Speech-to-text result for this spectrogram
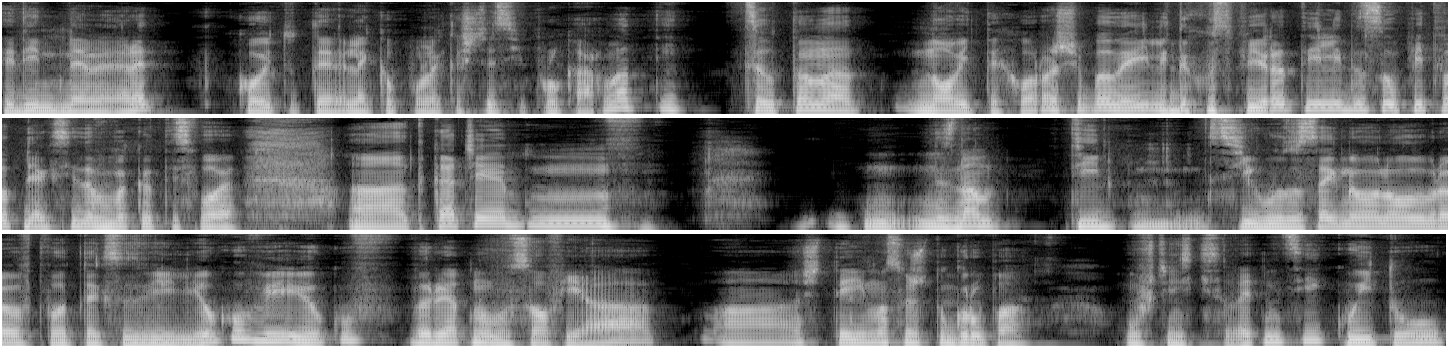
един дневен ред, който те лека по лека ще си прокарват и целта на новите хора ще бъде или да го спират, или да се опитват някакси да вмъкат и своя. А, така че, м- не знам, ти си го засегнала много добре в твоя текст с Вили Юков. Вили Юков, вероятно в София, а, ще има също група общински съветници, които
